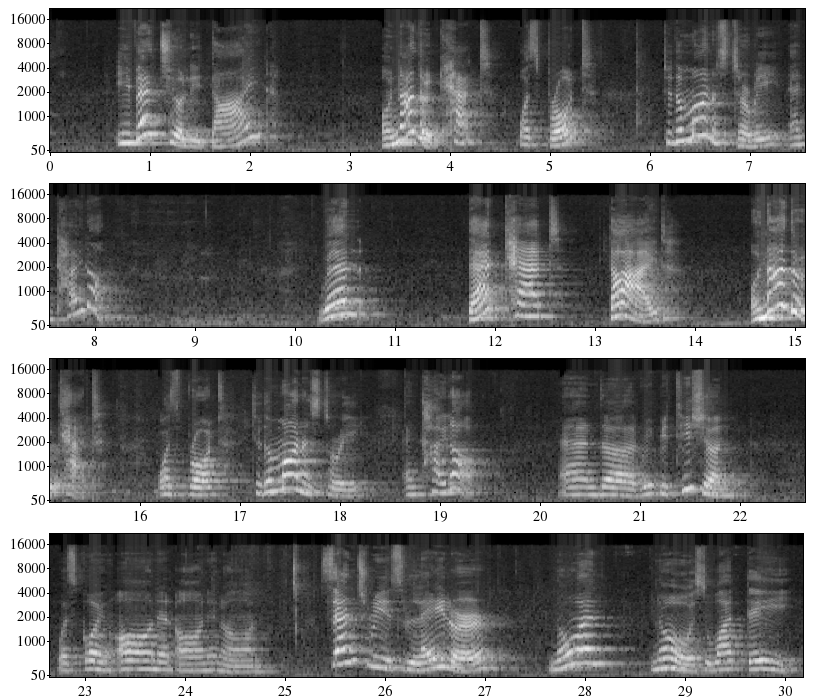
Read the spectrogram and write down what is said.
eventually died, another cat was brought to the monastery and tied up. When that cat died, another cat was brought to the monastery and tied up. And the repetition was going on and on and on. Centuries later, no one knows what they,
